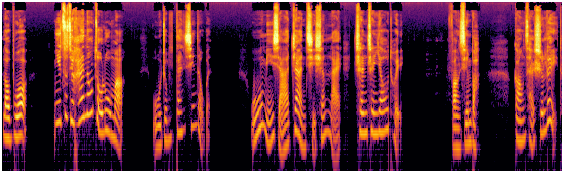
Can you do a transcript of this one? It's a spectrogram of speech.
老伯，你自己还能走路吗？”吴忠担心地问。吴明霞站起身来，抻抻腰腿：“放心吧，刚才是累的，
